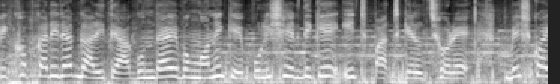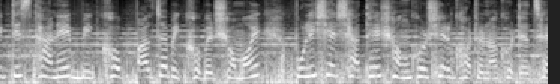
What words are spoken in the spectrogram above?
বিক্ষোভকারীরা গাড়িতে আগুন দেয় এবং অনেকে পুলিশের দিকে ইট পাটকেল ছোড়ে। বেশ কয়েকটি স্থানে বিক্ষোভ, পাল্টা বিক্ষোভের সময় পুলিশের সাথে সংঘর্ষের ঘটনা ঘটেছে।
